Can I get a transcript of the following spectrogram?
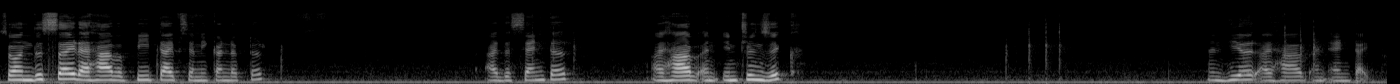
So, on this side I have a p type semiconductor at the center I have an intrinsic and here I have an n type.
